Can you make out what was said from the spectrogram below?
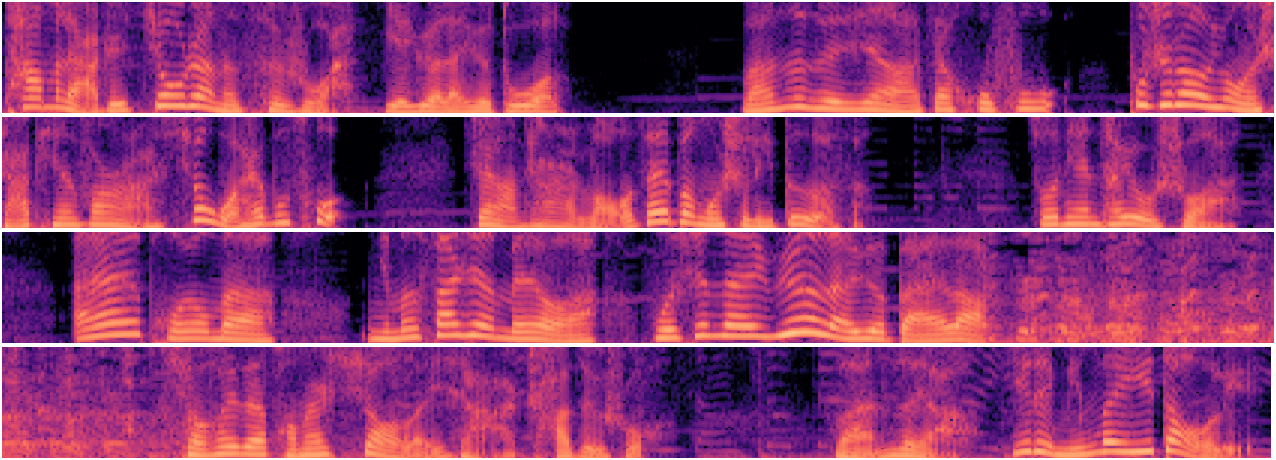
他们俩这交战的次数啊也越来越多了。丸子最近啊在护肤，不知道用了啥偏方啊，效果还不错。这两天啊老在办公室里嘚瑟。昨天他又说啊：“哎，朋友们，你们发现没有啊？我现在越来越白了。”小黑在旁边笑了一下，插嘴说：“丸子呀，你得明白一道理，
